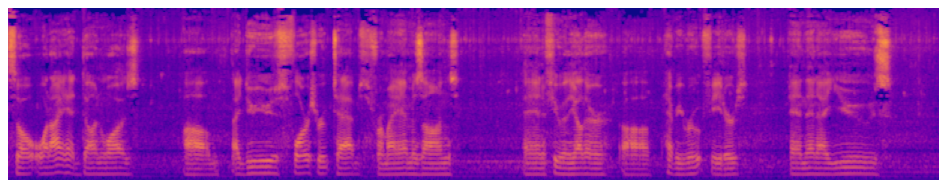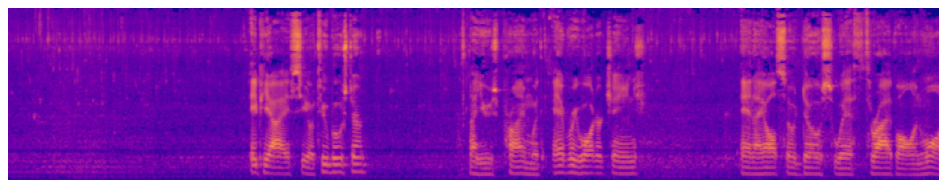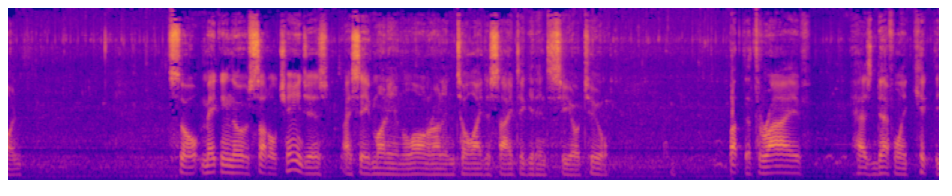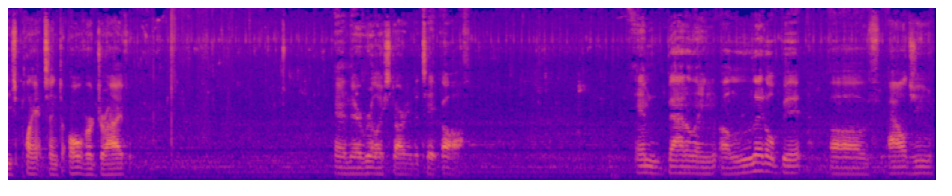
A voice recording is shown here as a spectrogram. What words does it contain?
So what I had done was um, I do use Flourish root tabs for my Amazons and a few of the other uh, heavy root feeders. And then I use API CO2 booster I use Prime with every water change and I also dose with Thrive All-in-One. So making those subtle changes, I save money in the long run until I decide to get into CO2. But the Thrive has definitely kicked these plants into overdrive and they're really starting to take off. I'm battling a little bit of algae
